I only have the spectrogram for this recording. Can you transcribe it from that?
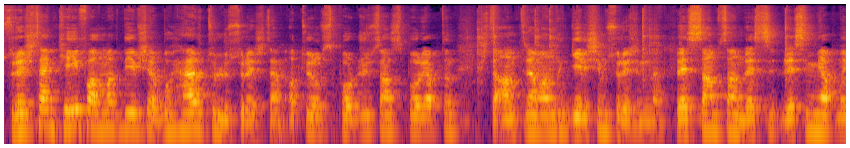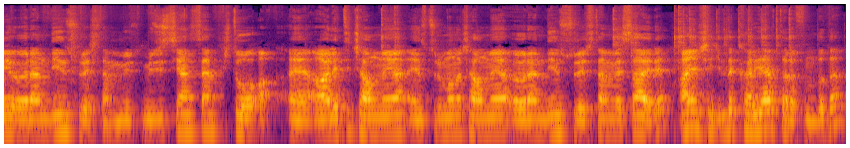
süreçten keyif almak diye bir şey var. Bu her türlü süreçten. Atıyorum sporcuysan spor yaptın, işte antrenmanlık gelişim sürecinden. Ressamsan res- resim yapmayı öğrendiğin süreçten. Mü- müzisyensen işte o e, aleti çalmaya, enstrümanı çalmaya öğrendiğin süreçten vesaire. Aynı şekilde kariyer tarafında da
